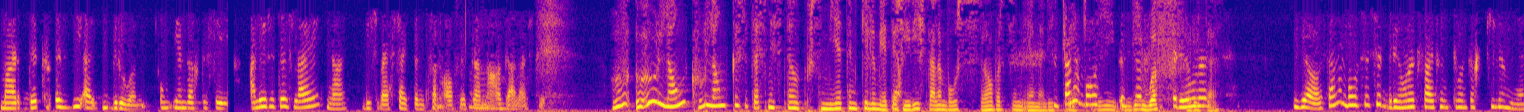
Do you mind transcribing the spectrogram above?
maar dit is die uit die droom om eendag te sê al die roetes lei na die suidpunt van Afrika oh. na. Dallas toe. Hoe hoe lank hoe lank is dit as mens nou meet in kilometers ja. hierdie Stellenbosch Robertson een en die Stellenbosch die die, die hoofroete. Ja, Stellenbosch is 325 km,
